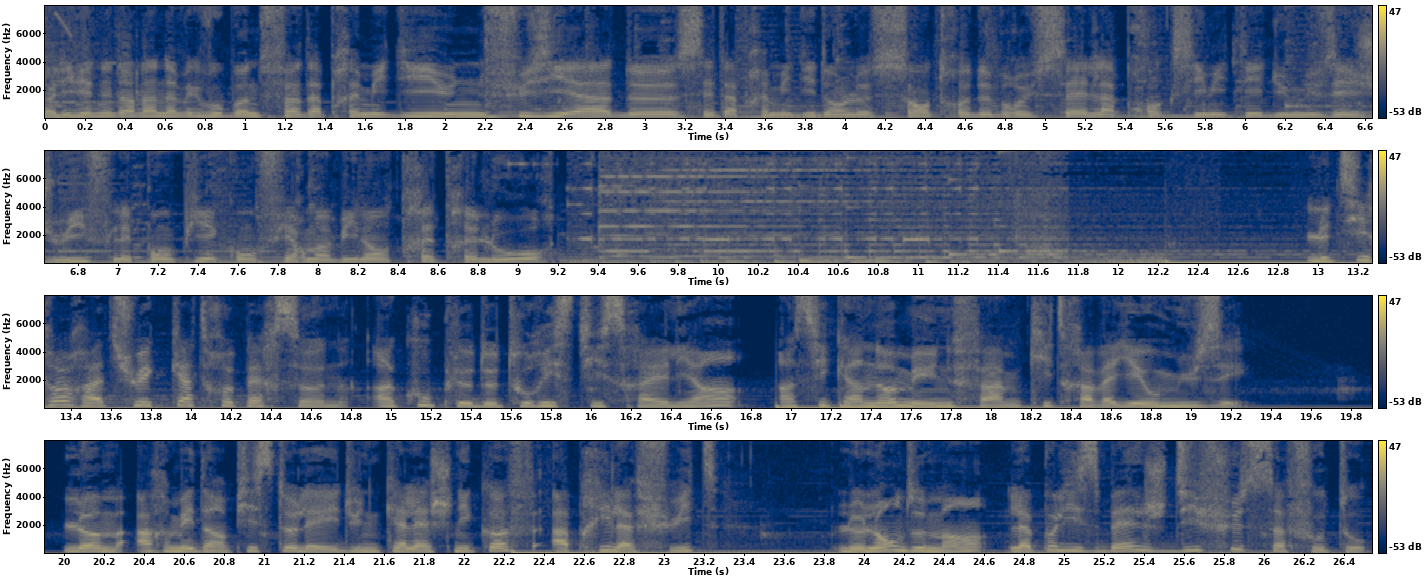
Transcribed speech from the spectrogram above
Olivier Nederland avec vous, bonne fin d'après-midi. Une fusillade cet après-midi dans le centre de Bruxelles, à proximité du musée juif. Les pompiers confirment un bilan très très lourd. Le tireur a tué quatre personnes, un couple de touristes israéliens ainsi qu'un homme et une femme qui travaillaient au musée. L'homme, armé d'un pistolet et d'une kalachnikov, a pris la fuite. Le lendemain, la police belge diffuse sa photo.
